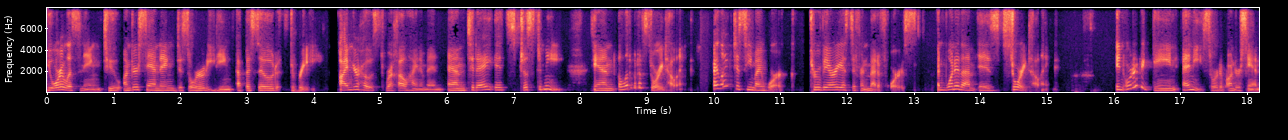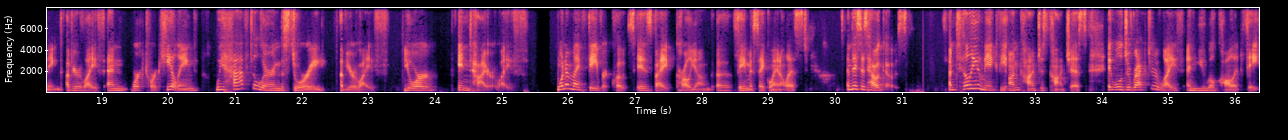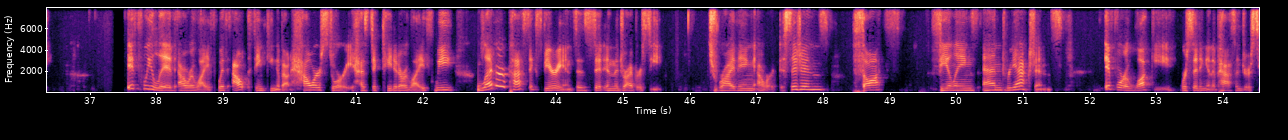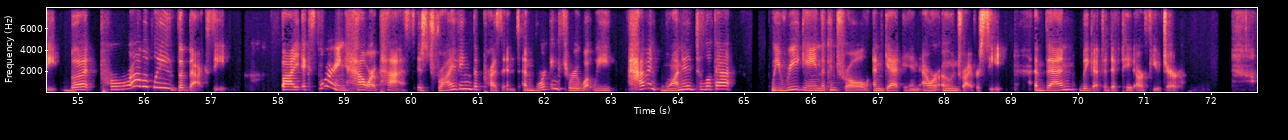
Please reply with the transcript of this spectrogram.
You're listening to Understanding Disordered Eating, Episode 3. I'm your host, Rachel Heineman, and today it's just me and a little bit of storytelling. I like to see my work through various different metaphors, and one of them is storytelling. In order to gain any sort of understanding of your life and work toward healing, we have to learn the story of your life, your entire life. One of my favorite quotes is by Carl Jung, a famous psychoanalyst. And this is how it goes Until you make the unconscious conscious, it will direct your life and you will call it fate. If we live our life without thinking about how our story has dictated our life, we let our past experiences sit in the driver's seat, driving our decisions, thoughts, feelings, and reactions. If we're lucky, we're sitting in the passenger seat, but probably the back seat by exploring how our past is driving the present and working through what we haven't wanted to look at, we regain the control and get in our own driver's seat. And then we get to dictate our future.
